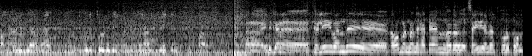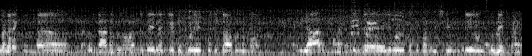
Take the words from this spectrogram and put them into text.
மக்கள் இல்லாமல் முடிச்சு விடுவிக்கிறது நான் நினைக்கிறேன். இதுக்கான தெளிவு வந்து கவர்மெண்ட் வந்து கட்டாயம் ஒரு செய்தி ஒன்று கொடுக்கணும் அஹ், வெளிநாடுகளோ அல்லது இலங்கை பெட்ரோலிய கூட்டுத்தாபனமோ யாருமோ இந்த எரிபொருள் கட்டுப்பாடு விஷயம் பற்றி சொல்லியிருக்காங்க.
